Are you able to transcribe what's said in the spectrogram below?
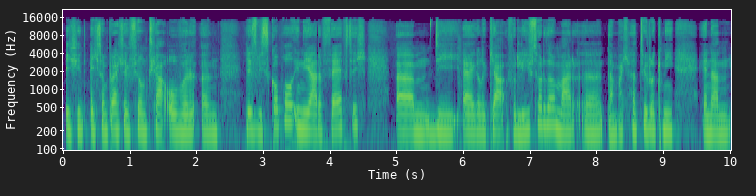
ik vind het echt een prachtige film. Het gaat over een lesbisch koppel in de jaren 50. Um, die eigenlijk ja, verliefd worden, maar uh, dat mag natuurlijk niet. En dan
